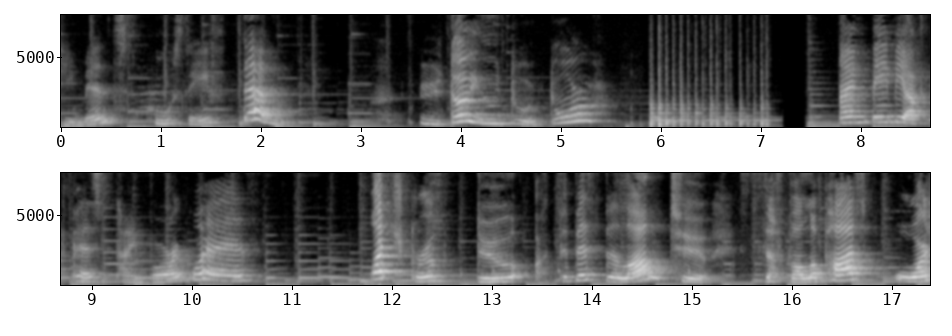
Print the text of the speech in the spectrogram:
humans who saved them. Is that you, Doctor? I'm Baby Octopus. Time for a quiz. Which group do octopus belong to? Cephalopods or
